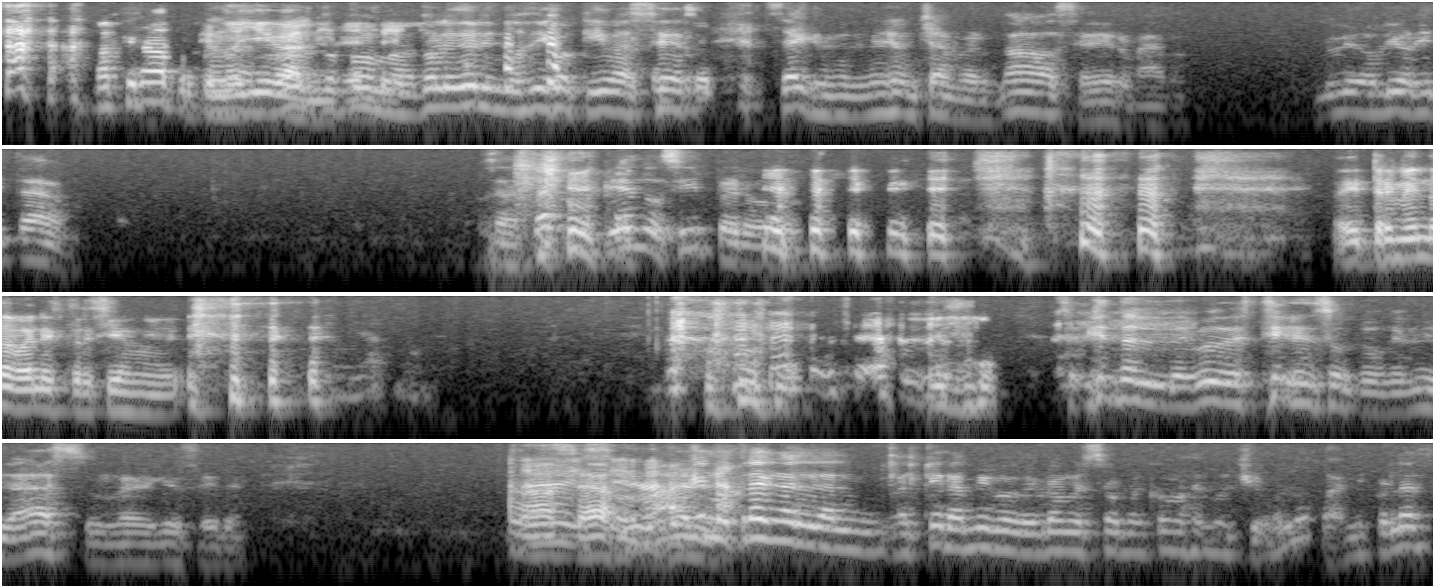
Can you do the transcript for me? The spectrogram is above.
Más que nada porque no llega al nivel. de- Dolly Dolly nos dijo que iba a ser Sex en Elimination Chamber. No sé, hermano. Dolly Dolly ahorita. O sea, está cumpliendo, sí, pero. Ay, tremenda buena expresión. eh. Viendo el debut de Stevenson con el mirazo, la que será. No, Ay, sea. ¿Por qué no traen al, al, al que era amigo de Braun Strowman? ¿Cómo se llama el chivolo? A Nicolás.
